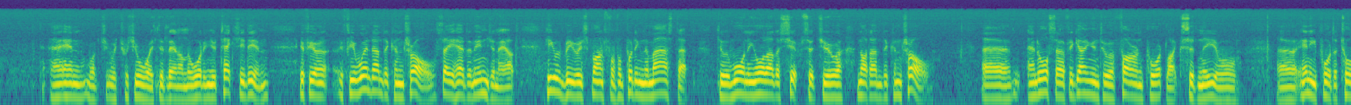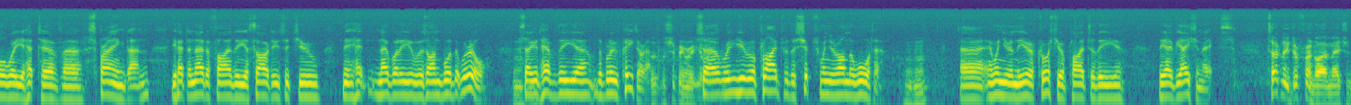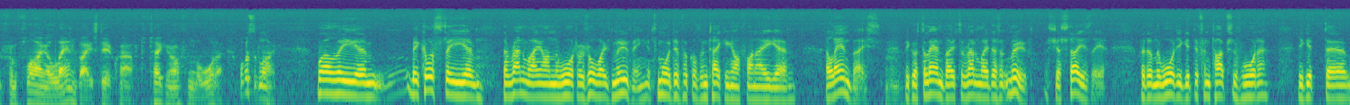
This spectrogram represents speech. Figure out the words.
and which, which, which you always did land on the water, and you taxied in, if you if you weren't under control, say you had an engine out, he would be responsible for putting the mast up to warning all other ships that you were not under control. Uh, and also, if you're going into a foreign port like Sydney or uh, any port at all where you had to have uh, spraying done, you had to notify the authorities that you had nobody who was on board that were ill. Mm -hmm. So you'd have the uh, the blue peter up. The, the shipping regulations. So you applied for the ships when you're on the water. Mm -hmm. Uh, and when you're in the air, of course, you apply to the, the Aviation Acts. Totally different, I imagine, from flying a land-based aircraft, taking off from the water. What was it like? Well, the, um, because the, um, the runway on the water is always moving, it's more difficult than taking off on a, um, a land base because the land base, the runway doesn't move, it just stays there. But in the water, you get different types of water. You get uh,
